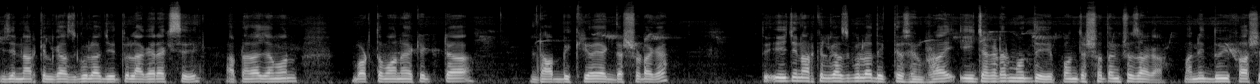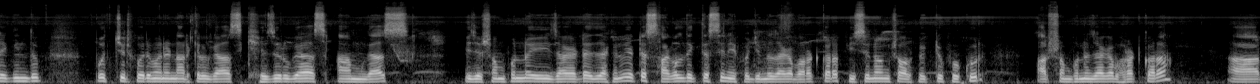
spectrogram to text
এই যে নারকেল গাছগুলো যেহেতু লাগায় রাখছে, আপনারা যেমন বর্তমানে এক একটা ডাব বিক্রি হয় এক দেড়শো টাকা। তো এই যে নারকেল গাছগুলো দেখতেছেন প্রায় এই জায়গাটার মধ্যে পঞ্চাশ শতাংশ জায়গা। মানে দুই পাশে কিন্তু প্রচুর পরিমাণে নারকেল গাছ, খেজুর গাছ, আম গাছ। এই যে সম্পূর্ণ এই জায়গাটায় দেখেন একটা ছাগল দেখতেছেন, এই পর্যন্ত জায়গা ভরাট করা। পিছনে অংশ অল্প একটু পুকুর, আর সম্পূর্ণ জায়গা ভরাট করা। আর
